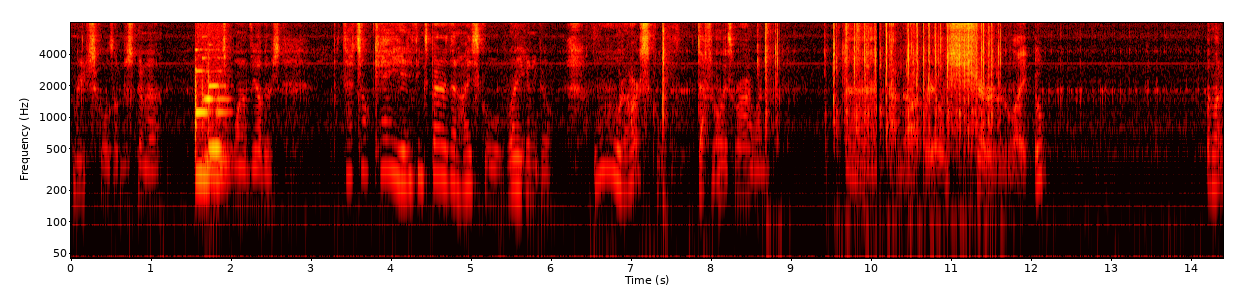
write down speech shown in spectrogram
reach schools. I'm just gonna go to one of the others. But that's okay. Anything's better than high school. Where are you gonna go? Ooh, an art school. Definitely is where I went. I'm not really sure, like, oop. I'm not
